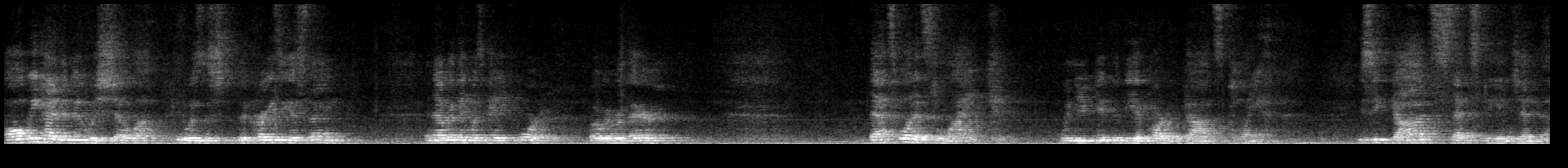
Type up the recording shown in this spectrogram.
All we had to do was show up. It was the, the craziest thing. And everything was paid for while we were there. That's what it's like when you get to be a part of God's plan. You see, God sets the agenda.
